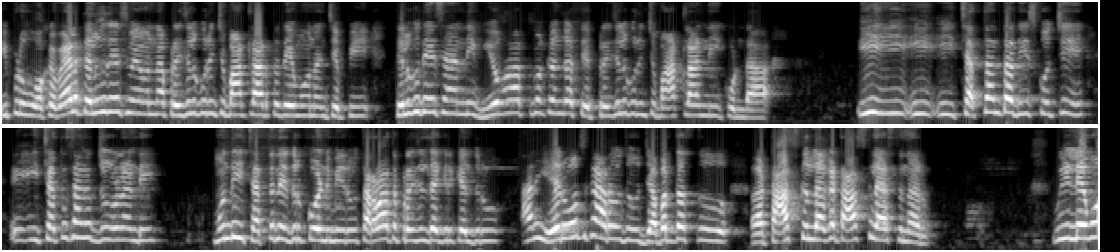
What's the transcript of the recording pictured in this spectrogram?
ఇప్పుడు ఒకవేళ తెలుగుదేశం ఏమన్నా ప్రజల గురించి మాట్లాడుతుందేమోనని చెప్పి తెలుగుదేశాన్ని వ్యూహాత్మకంగా ప్రజల గురించి మాట్లాడనీయకుండా ఈ ఈ ఈ ఈ చెత్త అంతా తీసుకొచ్చి ఈ- చెత్త సంగతి చూడండి. ముందు ఈ చెత్తను ఎదుర్కోండి మీరు తర్వాత ప్రజల దగ్గరికి వెళ్తురు అని ఏ రోజుకి ఆ రోజు జబర్దస్త్ టాస్కుల్లాగా టాస్క్లు వేస్తున్నారు వీళ్ళేమో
